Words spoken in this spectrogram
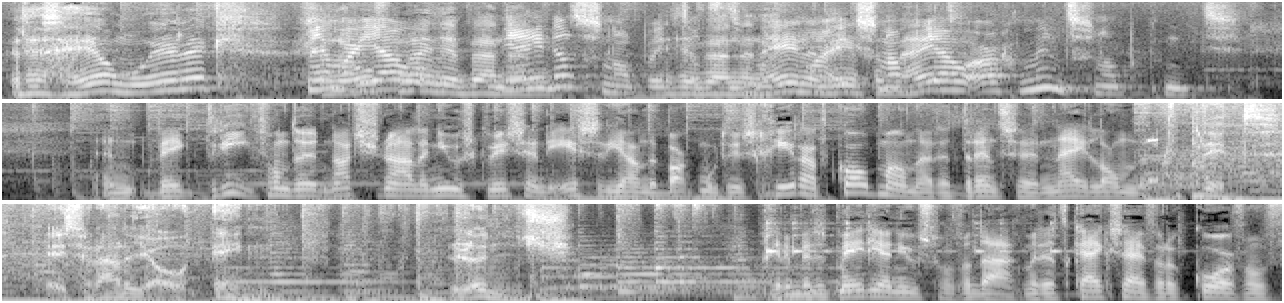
Het is heel moeilijk. Ja, maar jou, me, je bent nee, een- dat snap ik. je dat bent een snap ik. hele maar ik lieve snap meid. jouw argument snap ik niet. En week 3 van de Nationale Nieuwsquiz. En de eerste die aan de bak moet is Gerard Koopman naar de Drentse Nijlanden. Dit is Radio 1. Lunch. Beginnen met het medianieuws van vandaag. Met het kijkcijferrecord van 4,9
